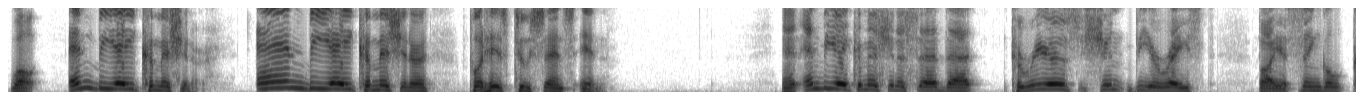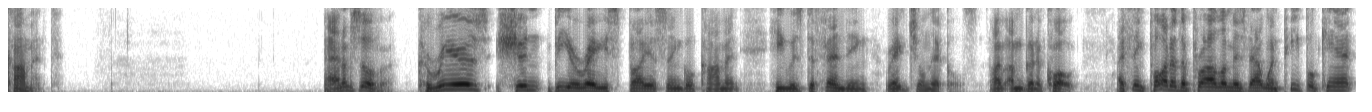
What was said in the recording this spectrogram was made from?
Well, NBA commissioner, NBA commissioner put his two cents in. And NBA commissioner said that careers shouldn't be erased by a single comment. Adam Silver, careers shouldn't be erased by a single comment. He was defending Rachel Nichols. I'm going to quote I think part of the problem is that when people can't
